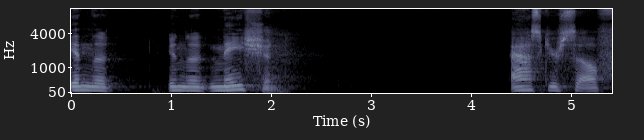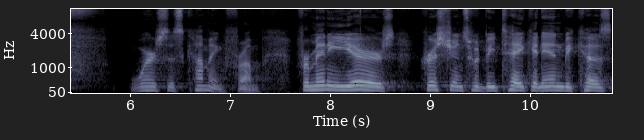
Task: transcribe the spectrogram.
in the, in the nation. Ask yourself, where's this coming from? For many years, Christians would be taken in because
